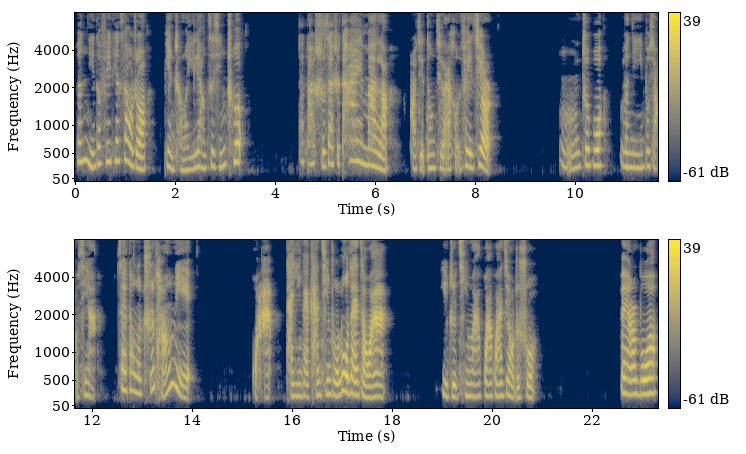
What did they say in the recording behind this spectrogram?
温妮的飞天扫帚变成了一辆自行车，但它实在是太慢了，而且蹬起来很费劲儿。嗯，这不，温妮一不小心啊，栽到了池塘里，呱！他应该看清楚路再走啊！一只青蛙呱呱叫着说：“贝尔伯，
